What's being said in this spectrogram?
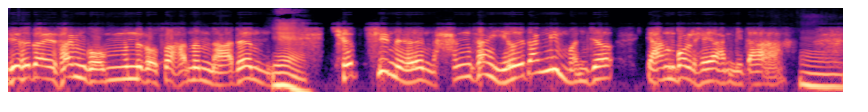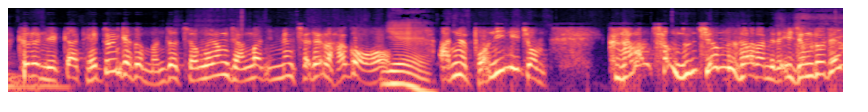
예, 여, 여당의 삼인 고문으로서 하는 날은 예. 협치는 항상 여당이 먼저 양보를 해야 합니다. 음. 그러니까 대통령께서 먼저 정호영 장관 임명 철회를 하고 예. 아니면 본인이 좀 그 사람 참 눈치 없는 사람이다. 이 정도 되면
